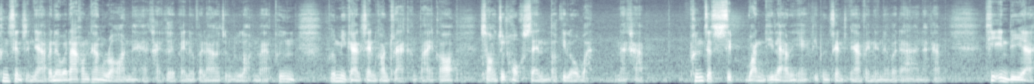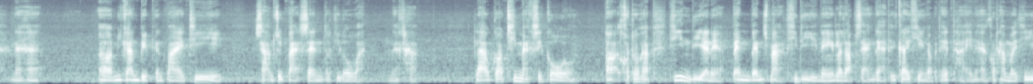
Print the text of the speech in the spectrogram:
พิ่งเซ็นสัญญาไปเนวาดาค่อนข้างร้อนนะฮะใครเคยไปเนวาดาก็จะร้อนมากเพิ่งเพิ่งมีการเซ็นคอนแทรคกันไปก็ 2.6 เซนต์ต่อกิโลวัตต์นะครับเพิ่งจะ 10 วันที่แล้วนี่เองที่เพิ่งเซ็นสัญญาไปในเนวาดานะครับที่อินเดียนะฮะมีการ bid กันไปที่ 3.8 เซนต์ต่อกิโลวัตต์นะครับแล้วก็ที่เม็กซิโกขอโทษครับ ที่อินเดียเนี่ยเป็น benchmark ที่ดีในระดับแสงแดดที่ใกล้เคียงกับประเทศไทยนะฮะเขาทำไว้ที่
